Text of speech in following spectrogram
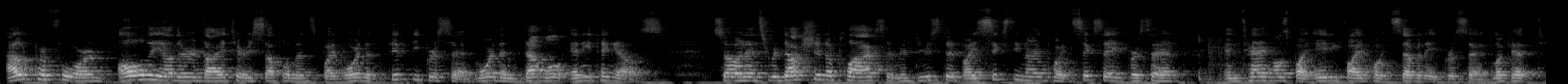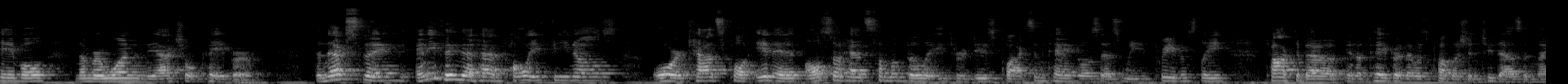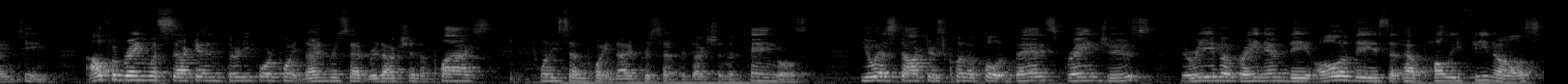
outperformed all the other dietary supplements by more than 50%, more than double anything else. So in its reduction of plaques, it reduced it by 69.68% and tangles by 85.78%. Look at table number one in the actual paper. The next thing, anything that had polyphenols or cat's claw in it also had some ability to reduce plaques and tangles as we previously talked about in a paper that was published in 2019. Alpha Brain was second, 34.9% reduction of plaques, 27.9% reduction of tangles. U.S. Doctors Clinical Advance, Brain Juice, Neuriva, Brain MD, all of these that have polyphenols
